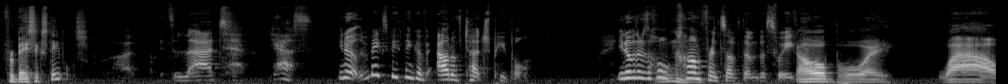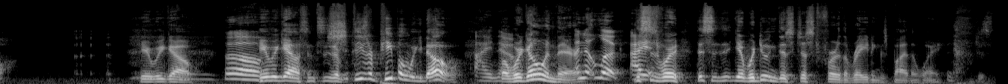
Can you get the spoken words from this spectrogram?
for basic staples. It's a lot. Yes. You know, it makes me think of out of touch people. You know, there's a whole conference of them this week. Mm. Oh boy, wow. Here we go. Oh. Here we go. Since these are, these are people we know, I know. but we're going there. And look, this I- is where this is. Yeah, we're doing this just for the ratings, by the way. Just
